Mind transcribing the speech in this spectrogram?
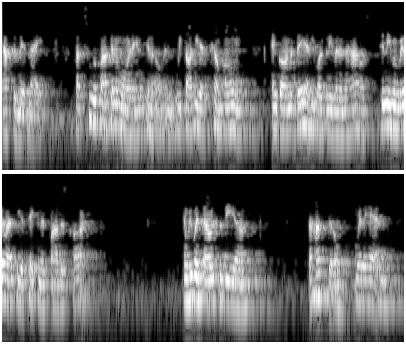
after midnight. About two o'clock in the morning, you know, and we thought he had come home and gone to bed. He wasn't even in the house. Didn't even realize he had taken his father's car. And we went down to the uh, the hospital where they had him.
